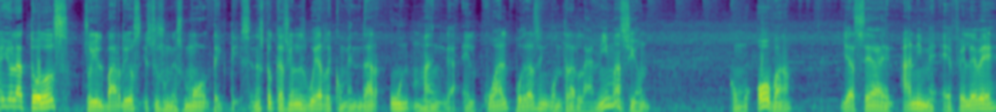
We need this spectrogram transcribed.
Hey, hola a todos, soy el Barrios y esto es un Small Take This. En esta ocasión les voy a recomendar un manga, el cual podrás encontrar la animación como OVA, ya sea en anime FLB,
